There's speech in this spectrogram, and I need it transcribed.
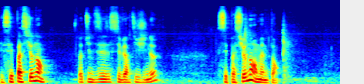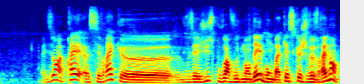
Et c'est passionnant. Toi tu disais c'est vertigineux. C'est passionnant en même temps. Bah, disons, après, euh, c'est vrai que vous allez juste pouvoir vous demander, bon, bah, qu'est-ce que je veux vraiment?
